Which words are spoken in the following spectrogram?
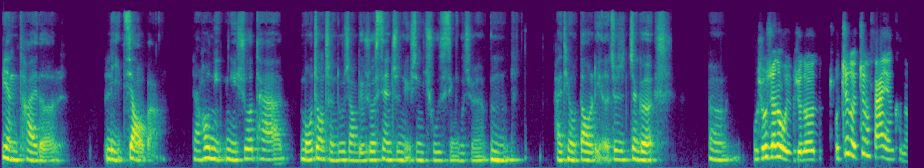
变态的礼教吧。然后你你说它某种程度上，比如说限制女性出行，我觉得嗯还挺有道理的。就是这个，嗯，我说真的，我觉得我这个这个发言可能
